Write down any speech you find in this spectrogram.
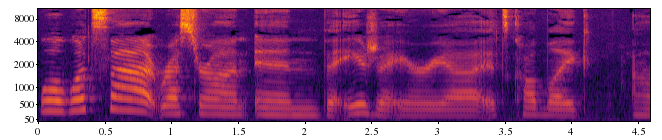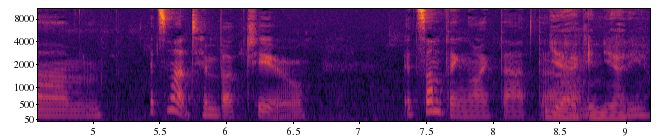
Well, what's that restaurant in the Asia area? It's called like um it's not Timbuktu. It's something like that though. Yak and Yeti.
